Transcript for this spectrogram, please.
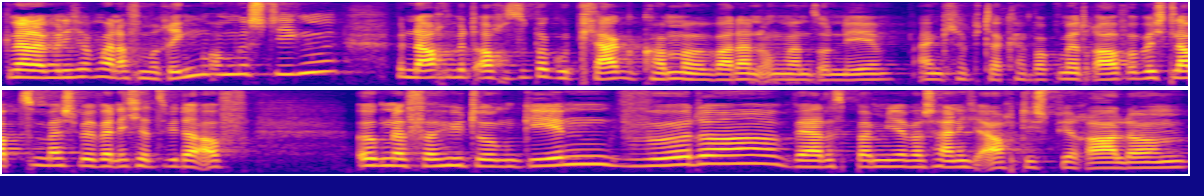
Genau, dann bin ich irgendwann auf den Ring umgestiegen, bin da auch mit auch super gut klargekommen, aber war dann irgendwann so, nee, eigentlich habe ich da keinen Bock mehr drauf. Aber ich glaube zum Beispiel, wenn ich jetzt wieder auf irgendeine Verhütung gehen würde, wäre das bei mir wahrscheinlich auch die Spirale.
